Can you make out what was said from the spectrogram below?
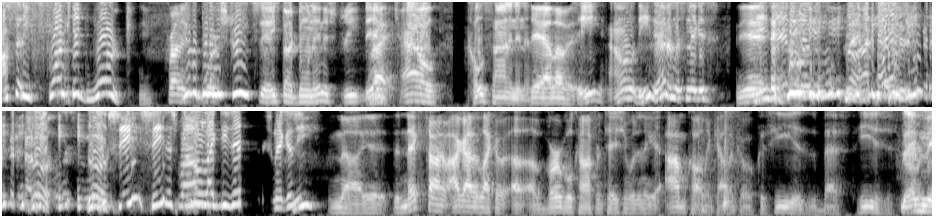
I said he fronted work. you fronted. You ever been in the streets? Yeah, he started doing it in the street. Then Right. Cal co-signing in the. Yeah, I love it. See, I don't. These analyst niggas. Yeah. These analysts- Look, I told you. Look, look, see, see, this why I don't like these analysts, niggas. See, Nah, yeah. The next time I got a, like a, a, a verbal confrontation with a nigga, I'm calling Calicoe because he is the best. He is just that nigga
